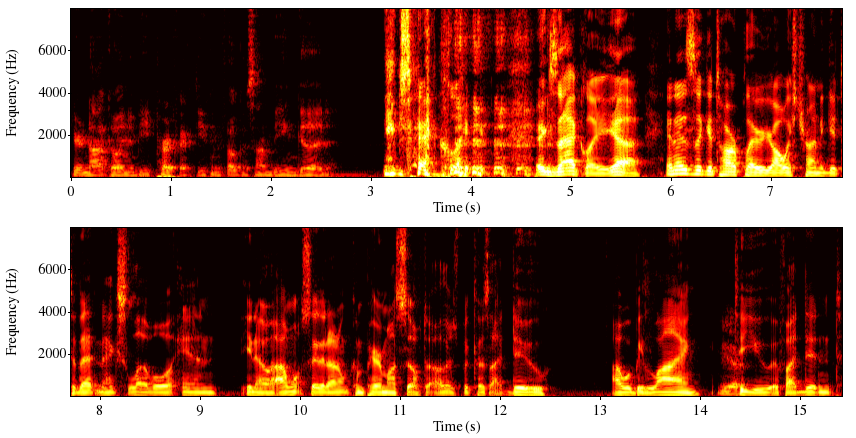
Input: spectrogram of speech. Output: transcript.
you're not going to be perfect, you can focus on being good. Exactly. exactly. Yeah. And as a guitar player, you're always trying to get to that next level. And you know, I won't say that I don't compare myself to others because I do. I would be lying Yeah. to you if I didn't.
